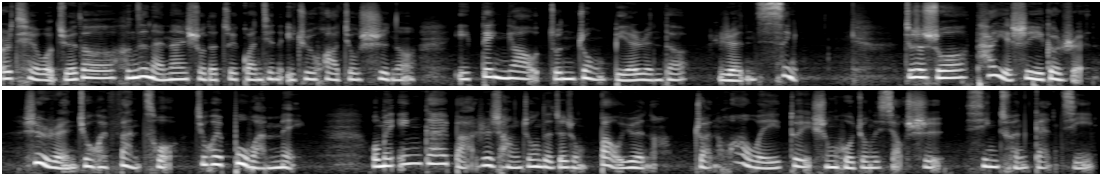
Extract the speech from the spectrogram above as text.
而且我觉得恒子奶奶说的最关键的一句话就是呢，一定要尊重别人的人性，就是说他也是一个人，是人就会犯错，就会不完美。我们应该把日常中的这种抱怨啊，转化为对生活中的小事心存感激。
